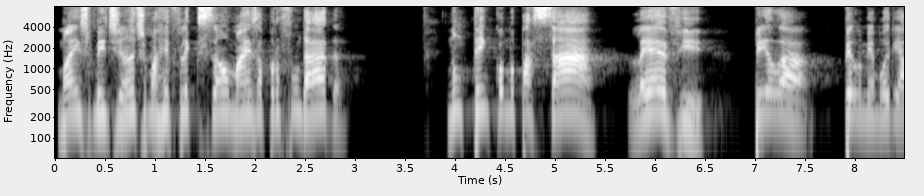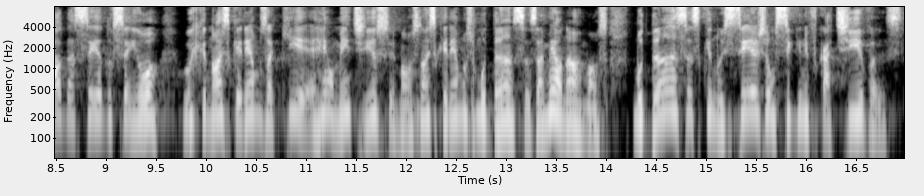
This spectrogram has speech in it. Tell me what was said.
mas mediante uma reflexão mais aprofundada. Não tem como passar leve pela pelo memorial da ceia do Senhor. O que nós queremos aqui é realmente isso, irmãos. Nós queremos mudanças, amém ou não, irmãos? Mudanças que nos sejam significativas,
